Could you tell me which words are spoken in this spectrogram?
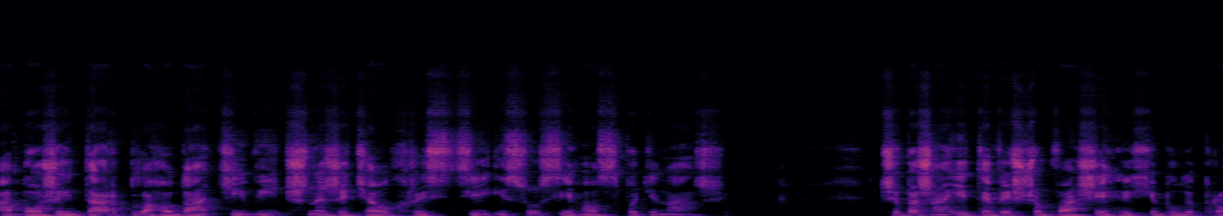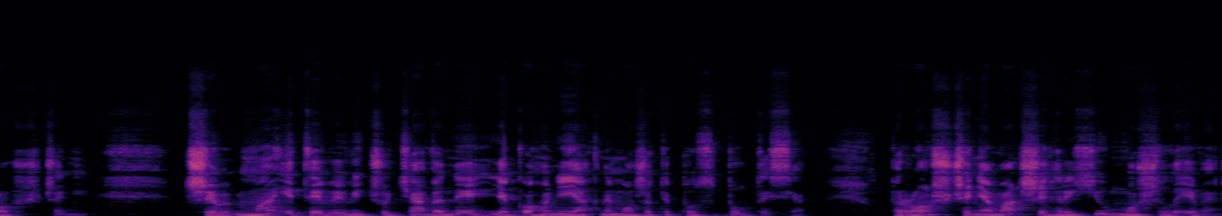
а Божий дар благодаті, вічне життя у Христі Ісусі Господі наші. Чи бажаєте ви, щоб ваші гріхи були прощені? Чи маєте ви відчуття вини, якого ніяк не можете позбутися? Прощення ваших гріхів можливе,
